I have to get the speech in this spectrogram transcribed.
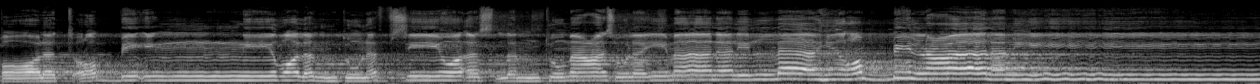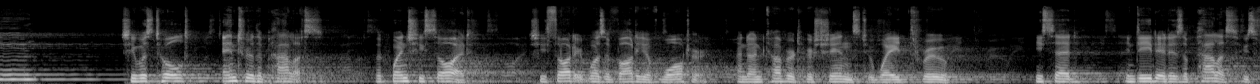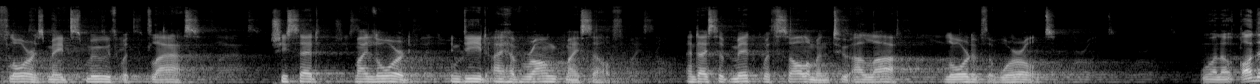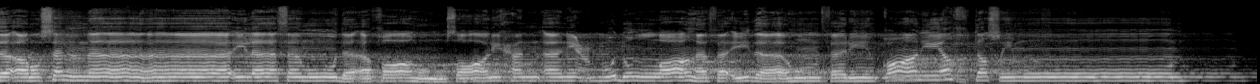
قالت رب إني ظلمت نفسي وأسلمت مع سليمان لله رب العالمين She was told, Enter the palace. But when she saw it, she thought it was a body of water and uncovered her shins to wade through. He said, Indeed, it is a palace whose floor is made smooth with glass. She said, My Lord, indeed I have wronged myself, and I submit with Solomon to Allah, Lord of the worlds. ولقد أرسلنا إلى ثمود أخاهم صالحا أن اعبدوا الله فإذا هم فريقان يختصمون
